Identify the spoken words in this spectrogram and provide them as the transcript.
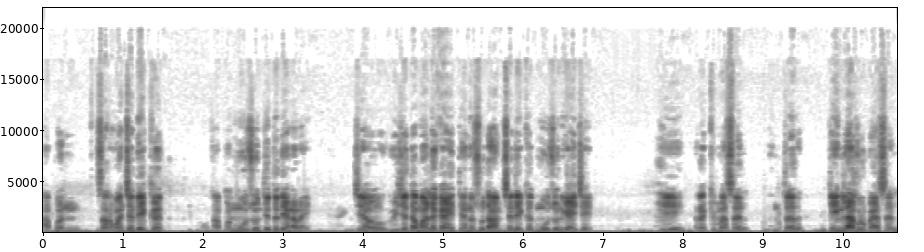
आपण सर्वांच्या देखत आपण मोजून तिथं देणार आहे. जे विजेता मालक आहे त्यानं सुद्धा आमच्या देखत मोजून घ्यायचे आहेत. ही रक्कम असेल नंतर तीन लाख रुपये असेल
